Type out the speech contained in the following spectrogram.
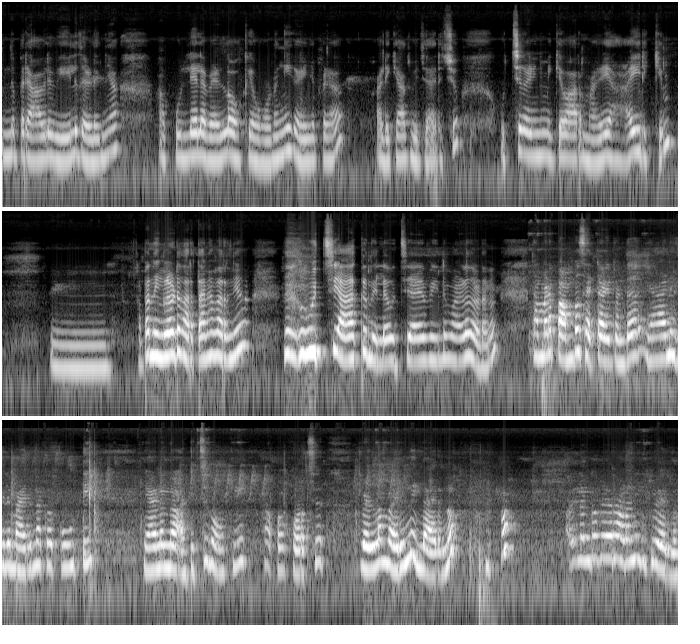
ഇന്നിപ്പോൾ രാവിലെ വെയിൽ തെളിഞ്ഞ ആ പുല്ലിലെ വെള്ളമൊക്കെ ഉണങ്ങി കഴിഞ്ഞപ്പോഴാണ് അടിക്കാമെന്ന് വിചാരിച്ചു. ഉച്ച കഴിഞ്ഞ് മിക്കവാറും മഴയായിരിക്കും. അപ്പം നിങ്ങളോട് വർത്തമാനം പറഞ്ഞ് ഉച്ചയാക്കുന്നില്ല. ഉച്ചയായ പിന്നെ മഴ തുടങ്ങും. നമ്മുടെ പമ്പ് സെറ്റായിട്ടുണ്ട്. ഞാനിതിൽ മരുന്നൊക്കെ കൂട്ടി ഞാനൊന്ന് അടിച്ചു നോക്കി. അപ്പോൾ കുറച്ച് വെള്ളം വരുന്നില്ലായിരുന്നു. ഇപ്പം അതിലെന്തോ കയറി അടഞ്ഞിരിക്കുമായിരുന്നു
